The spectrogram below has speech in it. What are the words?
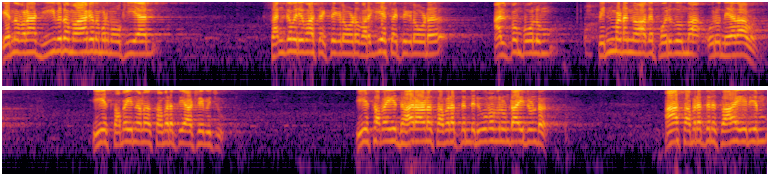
എന്ന് പറഞ്ഞാൽ ജീവിതമാകെ നമ്മൾ നോക്കിയാൽ സംഘപരിവാ ശക്തികളോട് വർഗീയ ശക്തികളോട് അല്പം പോലും പിന്മടങ്ങാതെ പൊരുതുന്ന ഒരു നേതാവ് ഈ സഭയിൽ നിന്ന് സമരത്തെ ആക്ഷേപിച്ചു. ഈ സഭയിൽ ധാരാളം സമരത്തിന്റെ രൂപങ്ങളുണ്ടായിട്ടുണ്ട് ആ സമരത്തിന് സാഹചര്യം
